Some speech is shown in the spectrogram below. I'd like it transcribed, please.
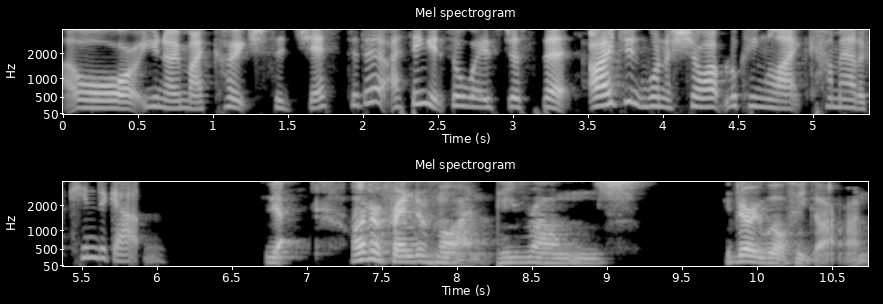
or, you know, my coach suggested it. I think it's always just that I didn't want to show up looking like come out of kindergarten. Yeah. I have a friend of mine. He runs a very wealthy guy, right?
